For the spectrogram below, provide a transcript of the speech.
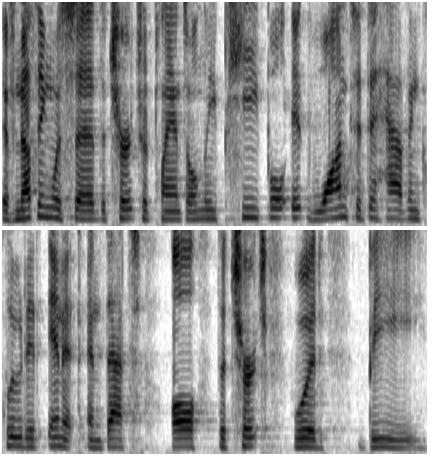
If nothing was said, the church would plant only people it wanted to have included in it, and that's all the church would be.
